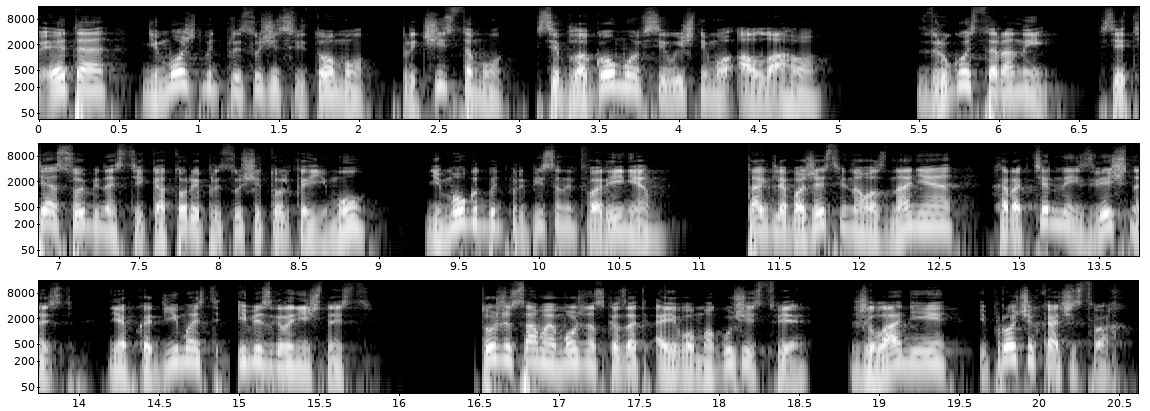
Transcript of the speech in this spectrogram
это не может быть присуще святому, причистому, всеблагому Всевышнему Аллаху. С другой стороны, все те особенности, которые присущи только ему, не могут быть приписаны творениям, так для божественного знания характерна извечность, необходимость и безграничность. То же самое можно сказать о его могуществе, желании и прочих качествах.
